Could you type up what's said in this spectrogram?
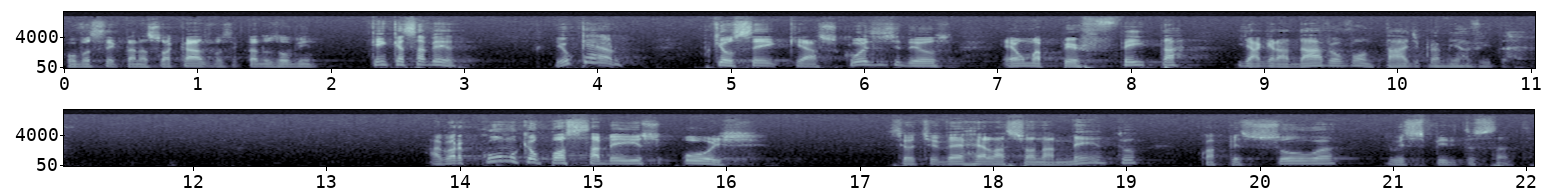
Ou você que está na sua casa, você que está nos ouvindo? Quem quer saber? Eu quero porque eu sei que as coisas de Deus é uma perfeita e agradável vontade para a minha vida. Agora, como que eu posso saber isso hoje? Se eu tiver relacionamento com a pessoa do Espírito Santo.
